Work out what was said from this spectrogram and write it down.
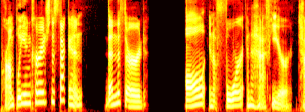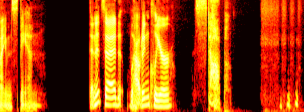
promptly encouraged the second, then the third, all in a four and a half year time span. Then it said loud and clear, stop.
